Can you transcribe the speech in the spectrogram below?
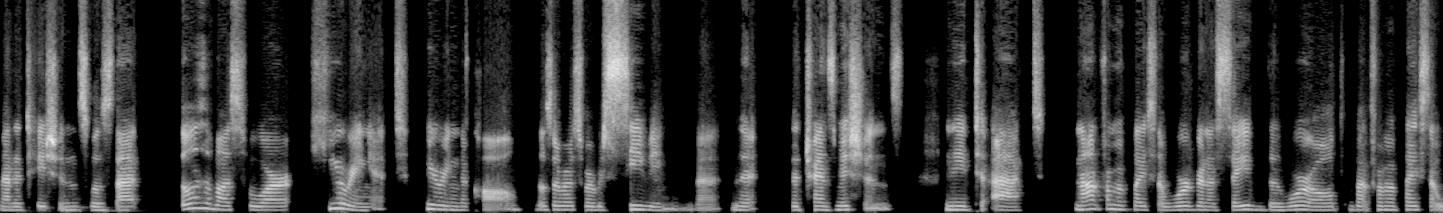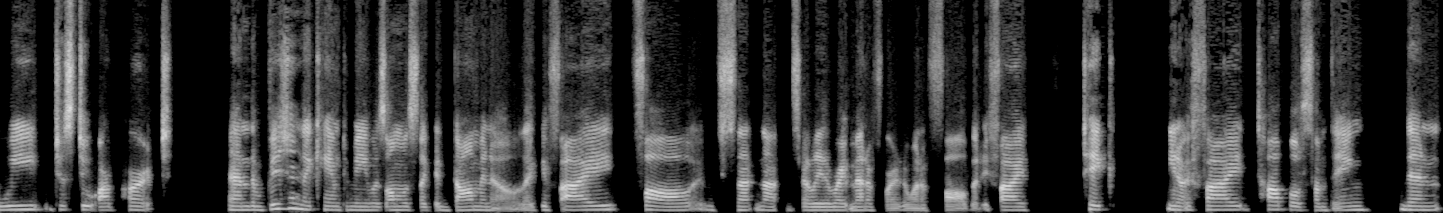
meditations was that those of us who are hearing it, hearing the call, those of us who are receiving the, the, the transmissions need to act not from a place that we're going to save the world, but from a place that we just do our part. And the vision that came to me was almost like a domino. Like if I fall, it's not, not necessarily the right metaphor, I don't want to fall, but if I take you know, if I topple something, then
